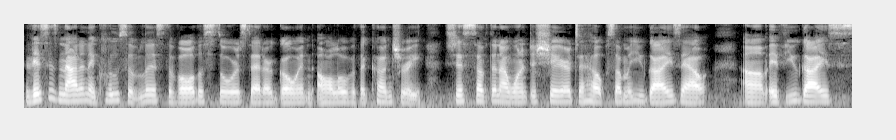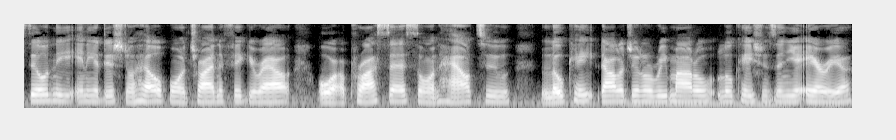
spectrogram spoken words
This is not an inclusive list of all the stores that are going all over the country. It's just something I wanted to share to help some of you guys out. Um, if you guys still need any additional help on trying to figure out or a process on how to locate Dollar General remodel locations in your area,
